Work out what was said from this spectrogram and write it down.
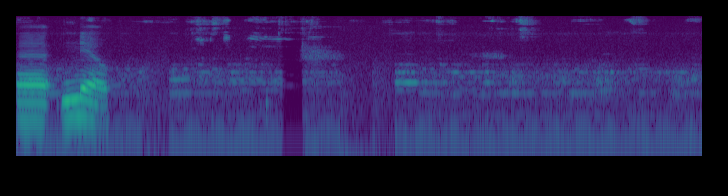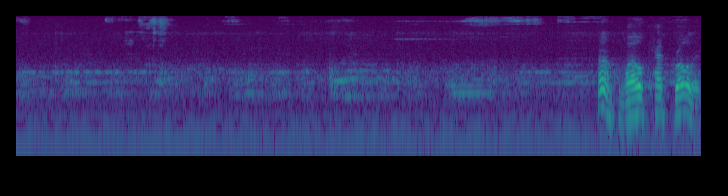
Uh, no. Wildcat Brawler.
